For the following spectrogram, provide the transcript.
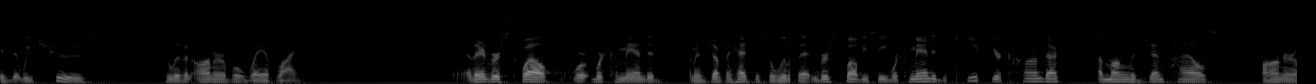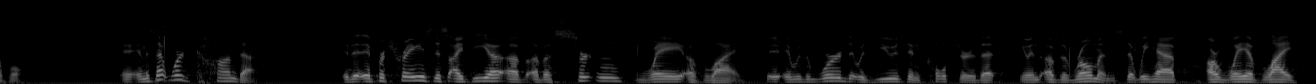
is that we choose to live an honorable way of life. There in verse 12, we're, we're commanded, I'm going to jump ahead just a little bit. In verse 12, you see, we're commanded to keep your conduct among the Gentiles honorable. And, and it's that word conduct. It, it, portrays this idea of, of a certain way of life. It, it, was a word that was used in culture that, you know, in, of the Romans, that we have our way of life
